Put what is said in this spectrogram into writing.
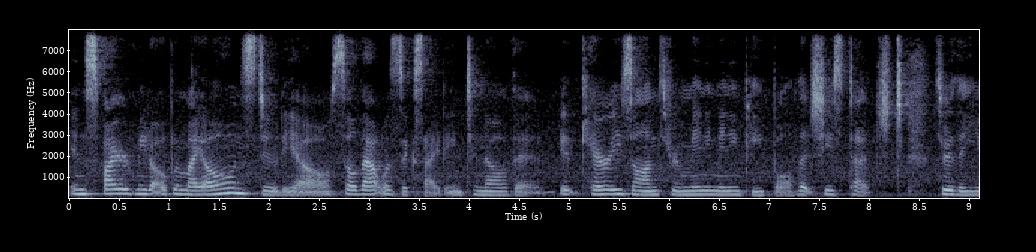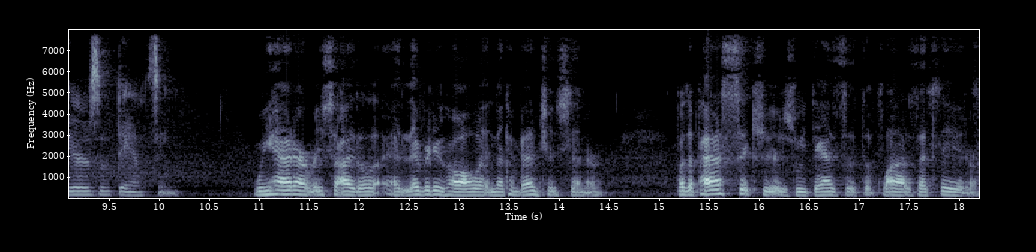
inspired me to open my own studio. So that was exciting to know that it carries on through many, many people that she's touched through the years of dancing. We had our recital at Liberty Hall in the Convention Center. For the past six years, we danced at the Plaza Theater.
